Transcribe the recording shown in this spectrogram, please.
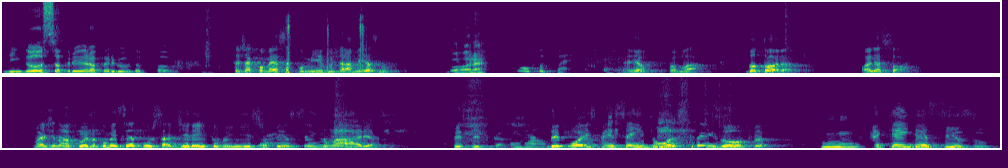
Lindo, sua primeira pergunta, por favor. Você já começa comigo, já mesmo? Bora. Ô, papai. É eu? Vamos lá. Doutora, olha só. Imagina uma coisa, comecei a cursar direito no início, pensei numa área específica. Legal. Depois pensei em duas, três outras. Uhum. Fiquei indeciso.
